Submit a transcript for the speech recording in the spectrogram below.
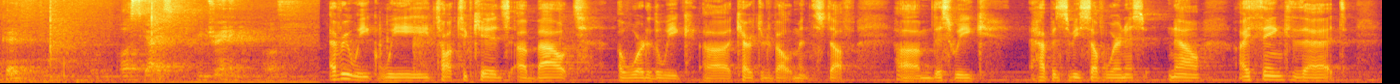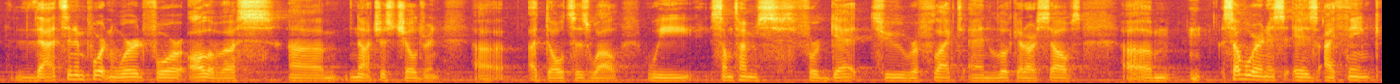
Okay? Us guys, keep training. Every week we talk to kids about a word of the week, uh, character development stuff. Um, this week happens to be self-awareness. Now, I think that that's an important word for all of us, um, not just children, uh, adults as well. We sometimes forget to reflect and look at ourselves. Um, Self awareness is, I think,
